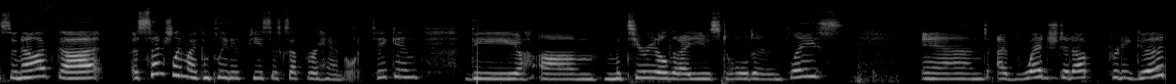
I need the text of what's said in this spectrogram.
So now I've got essentially my completed piece except for a handle. I've taken the um, material that I used to hold it in place and I've wedged it up pretty good.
